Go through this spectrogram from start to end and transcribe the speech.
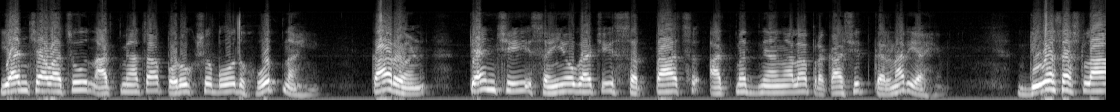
यांच्या वाचून आत्म्याचा परोक्ष बोध होत नाही कारण त्यांची संयोगाची सत्ताच आत्मज्ञानाला प्रकाशित करणारी आहे. दिवस असला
